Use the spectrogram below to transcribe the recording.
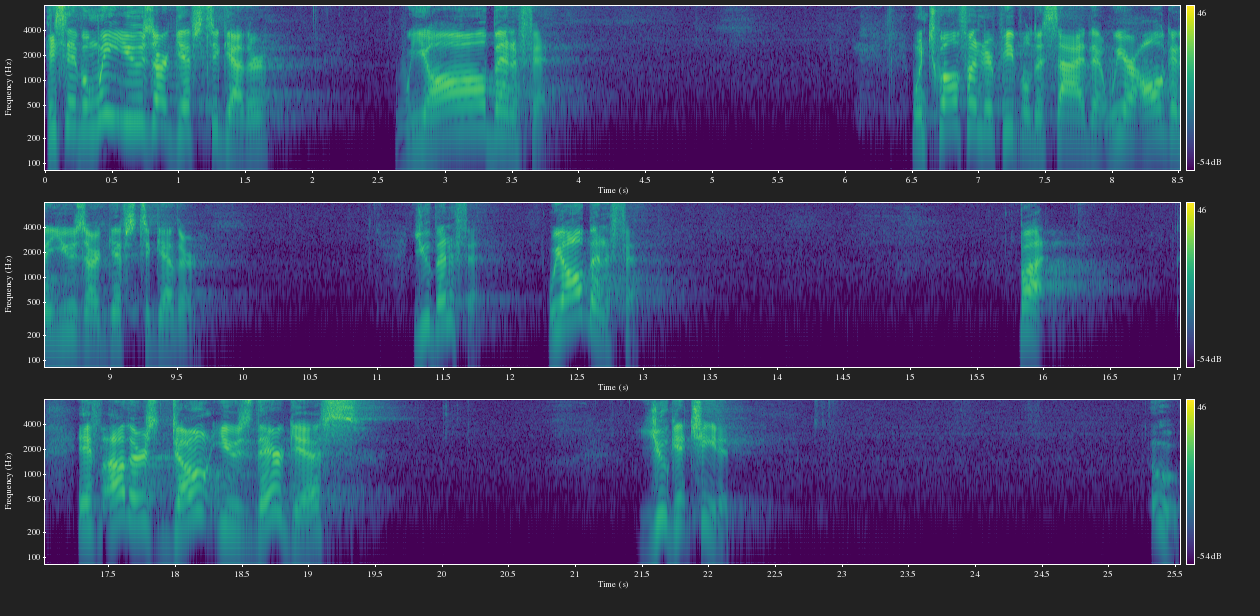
He said, When we use our gifts together, we all benefit. When 1,200 people decide that we are all going to use our gifts together, you benefit. We all benefit. But if others don't use their gifts, you get cheated. Ooh,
